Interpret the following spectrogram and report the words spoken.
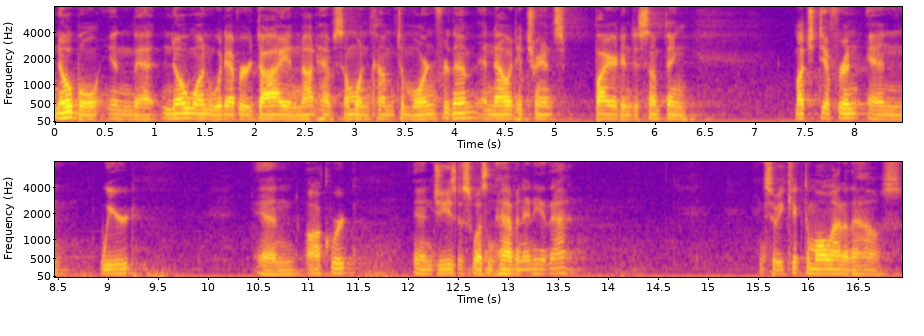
noble in that no one would ever die and not have someone come to mourn for them, and now it had transpired into something much different and weird and awkward, and Jesus wasn't having any of that. And so he kicked them all out of the house.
